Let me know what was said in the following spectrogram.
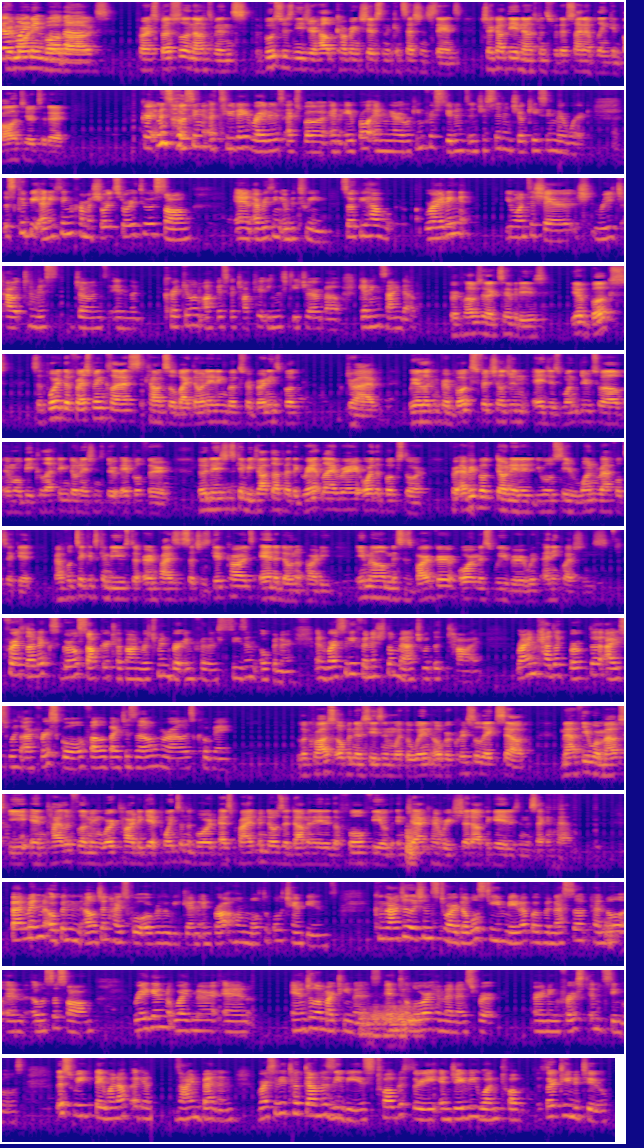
Good, morning, Bulldogs. For our special announcements, the boosters need your help covering shifts in the concession stands. Check out the announcements for their sign up link and volunteer today. Gritton is hosting a two day Writers Expo in April, and we are looking for students interested in showcasing their work. This could be anything from a short story to a song and everything in between. So if you have writing you want to share, reach out to Miss Jones in the curriculum office or talk to your English teacher about getting signed up. For clubs and activities, you have books? Support the freshman class council by donating books for Bernie's book drive. We are looking for books for children ages 1 through 12 and will be collecting donations through April 3rd. Donations can be dropped off at the Grant Library or the bookstore. For every book donated, you will receive one raffle ticket. Raffle tickets can be used to earn prizes such as gift cards and a donut party. Email Mrs. Barker or Miss Weaver with any questions. For athletics, girls soccer took on Richmond Burton for their season opener, and varsity finished the match with a tie. Ryan Cadlick broke the ice with our first goal, followed by Giselle Morales Cobain. Lacrosse opened their season with a win over Crystal Lake South. Matthew Wormowski and Tyler Fleming worked hard to get points on the board as Pride Mendoza dominated the full field and Jack Henry shut out the Gators in the second half. Badminton opened in Elgin High School over the weekend and brought home multiple champions. Congratulations to our doubles team made up of Vanessa Pendle and Alyssa Song, Reagan Wagner and Angela Martinez, and to Laura Jimenez for earning first in singles. This week they went up against Zion Benton. Varsity took down the ZBs 12 to 3 and JV won 12, 13 to 2.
